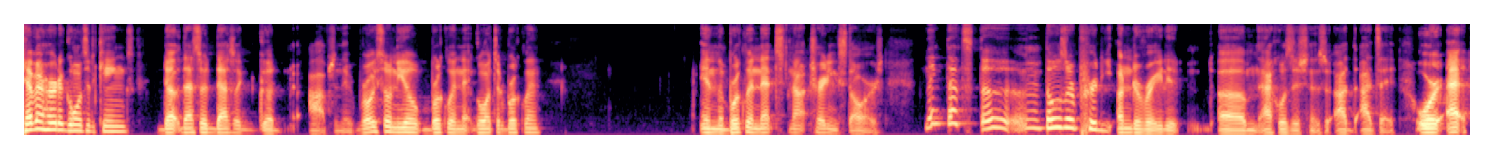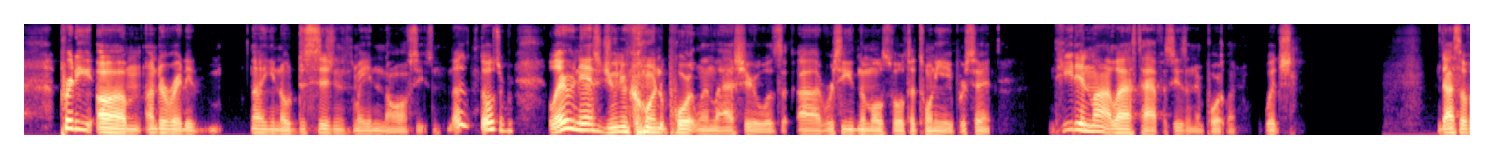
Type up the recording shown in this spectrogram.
Kevin Huerter going to the Kings. That's a that's a good option there. Royce O'Neale, Brooklyn going to the Brooklyn. In the Brooklyn Nets not trading stars. I think that's the uh, those are pretty underrated um acquisitions. I'd, I'd say, or at pretty um underrated. Uh, you know, decisions made in the offseason. Those, those are Larry Nance Jr. going to Portland last year was uh received the most votes at twenty eight percent. He did not last half a season in Portland, which that's a,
